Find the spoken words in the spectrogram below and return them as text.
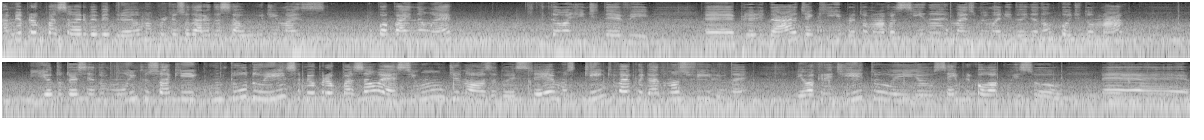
A minha preocupação era o bebê drama, porque eu sou da área da saúde, mas o papai não é. Então a gente teve é, prioridade aqui para tomar a vacina, mas meu marido ainda não pôde tomar. E eu tô torcendo muito, só que com tudo isso, a minha preocupação é se um de nós adoecemos, quem que vai cuidar do nosso filho, né? Eu acredito e eu sempre coloco isso é,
